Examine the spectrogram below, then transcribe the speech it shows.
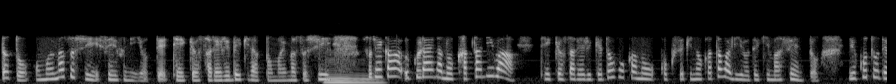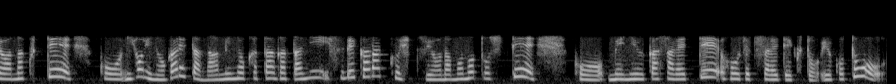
だと思いますし、政府によって提供されるべきだと思いますし、それがウクライナの方には提供されるけど、他の国籍の方は利用できませんということではなくて、こう日本に逃れた難民の方々にすべからく必要なものとして、こうメニュー化されて、包摂されていくということを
